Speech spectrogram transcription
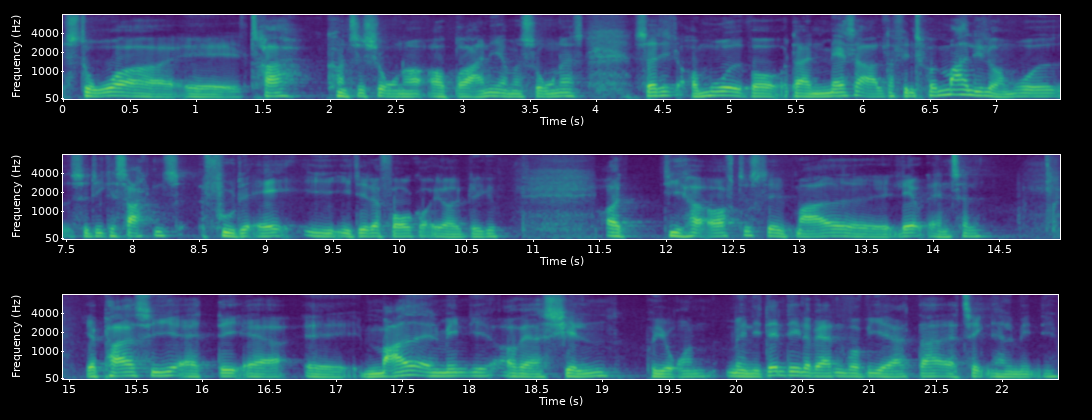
store øh, trækoncessioner og brænde i Amazonas, så er det et område, hvor der er en masse arter, der findes på et meget lille område, så de kan sagtens futte af i, i det, der foregår i øjeblikket. Og de har oftest et meget øh, lavt antal. Jeg plejer at sige, at det er øh, meget almindeligt at være sjælden på jorden, men i den del af verden, hvor vi er, der er tingene almindelige.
